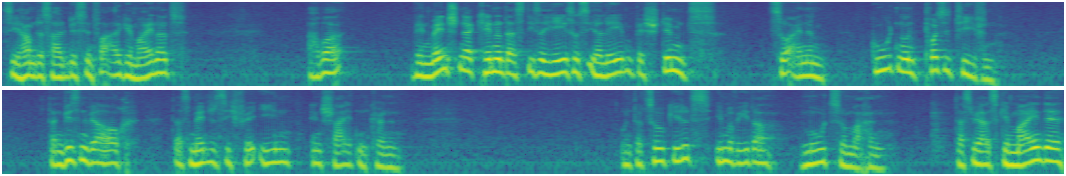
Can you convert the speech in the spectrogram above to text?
sie haben das halt ein bisschen verallgemeinert. Aber wenn Menschen erkennen, dass dieser Jesus ihr Leben bestimmt zu einem Guten und Positiven, dann wissen wir auch, dass Menschen sich für ihn entscheiden können. Und dazu gilt es immer wieder Mut zu machen dass wir als Gemeinde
